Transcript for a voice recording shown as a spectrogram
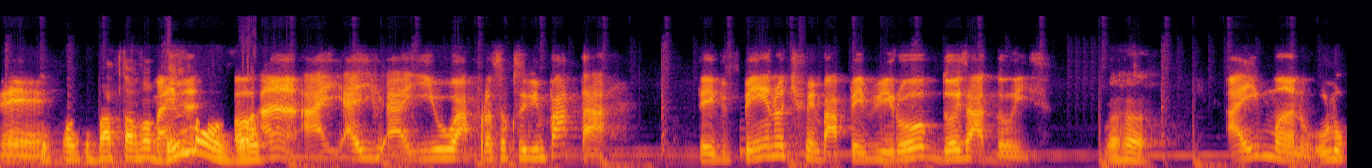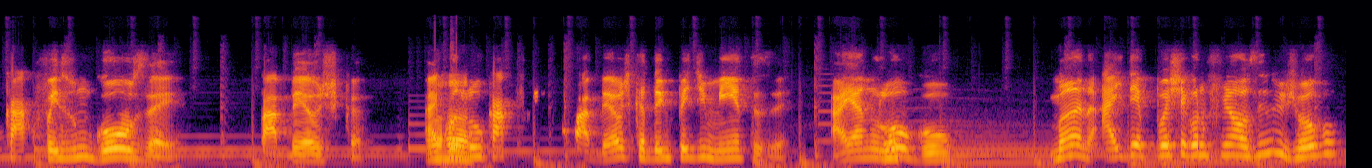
É. O Pogba tava Mas, bem Ó, malzão. ah, aí, aí, aí a França conseguiu empatar. Teve pênalti, o Mbappé virou 2x2. Aham. Aí, mano, o Lukaku fez um gol, Zé, pra Bélgica. Aí Aham. quando o Lukaku fez um pra Bélgica, deu impedimento, Zé. Aí anulou o gol. Mano, aí depois chegou no finalzinho do jogo,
